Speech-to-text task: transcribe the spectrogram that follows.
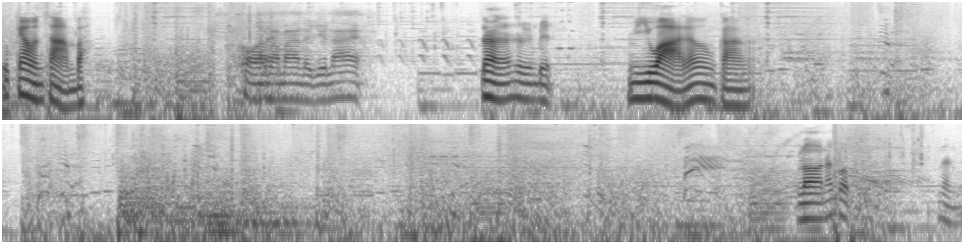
ลูกแก้วมันสามปะขอมานะมามาเดี๋ยวยืนได้ได้แล้วเธอเป็นเบ็ดมีหวานแล้วตรงกลางอะรอนะกบนั่นไง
